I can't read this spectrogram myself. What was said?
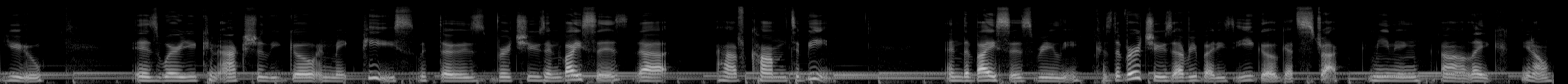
you is where you can actually go and make peace with those virtues and vices that have come to be. And the vices, really, because the virtues, everybody's ego gets struck, meaning, uh, like, you know,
